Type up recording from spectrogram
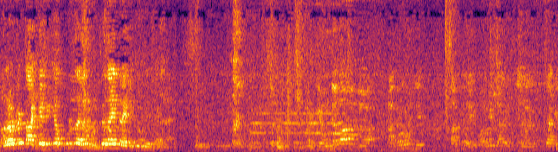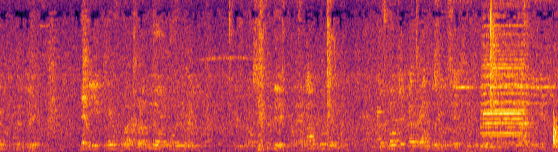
मला वाटतं टाक्या बिक्या पूर्ण झाल्या फक्त लाईन राहिली तुम्ही घेऊंड्याला आग्रह जे सातवर आहे. बावडी जागे दिले त्यांनी इकडे भरत मोडली नाही. प्रसिद्ध दिले त्याचं काम करू देत नाही कुसगावचे ग्रामपंचायत सदस्य आहेत, तिथे निवडून ते हातात घेतले.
